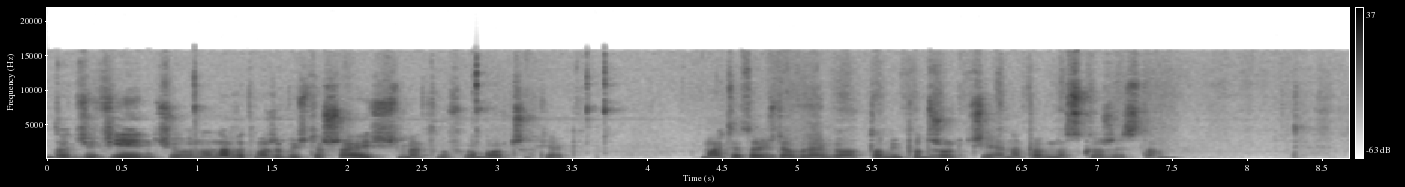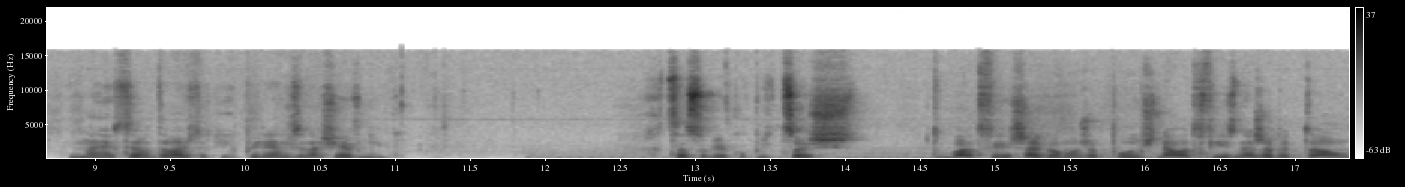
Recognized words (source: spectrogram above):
do 9, no nawet może być to 6 metrów roboczych, jak macie coś dobrego, to mi podrzućcie, na pewno skorzystam. No nie chcę oddawać takich pieniędzy na siewnik. Chcę sobie kupić coś łatwiejszego, może pójść na łatwiznę, żeby tą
